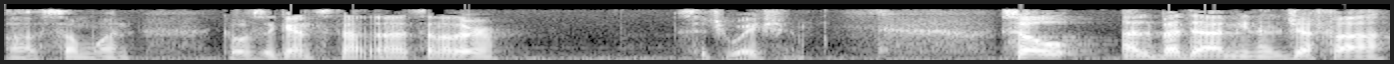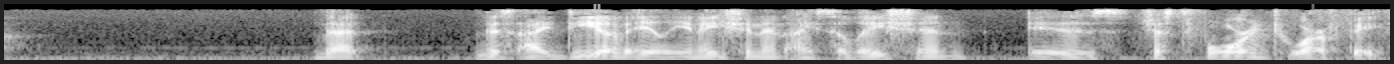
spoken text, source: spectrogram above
uh, someone goes against that, that's another situation. So, al-bada min al-jafa, that this idea of alienation and isolation is just foreign to our faith.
